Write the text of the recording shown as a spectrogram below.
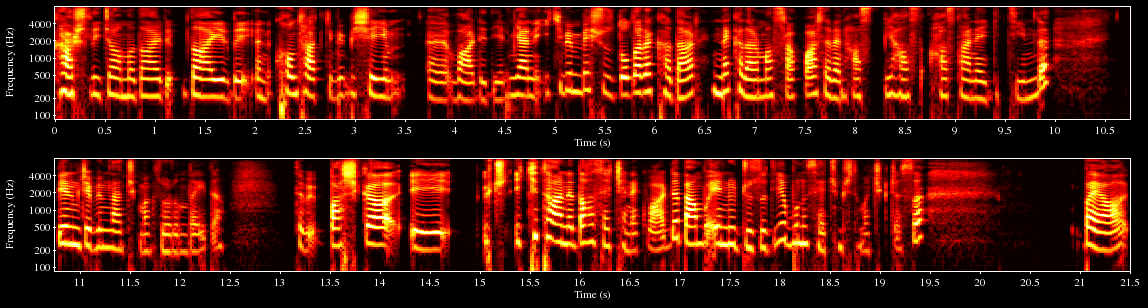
karşılayacağıma dair dair bir yani kontrat gibi bir şeyim e, vardı diyelim. Yani 2500 dolara kadar ne kadar masraf varsa ben hast, bir hast, hastaneye gittiğimde benim cebimden çıkmak zorundaydı. Tabii başka e, üç, iki tane daha seçenek vardı. Ben bu en ucuzu diye bunu seçmiştim açıkçası bayağı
